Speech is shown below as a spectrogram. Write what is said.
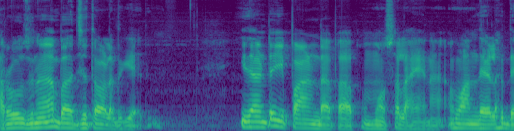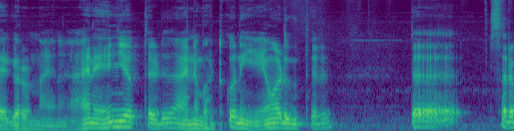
ఆ రోజున బాధ్యత వాళ్ళది కాదు ఇదంటే ఈ పాండా పాపం ముసలాయన వందేళ్ళకి దగ్గర ఉన్న ఆయన ఆయన ఏం చెప్తాడు? ఆయన పట్టుకొని ఏం అడుగుతారు? సరే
